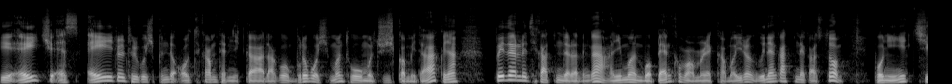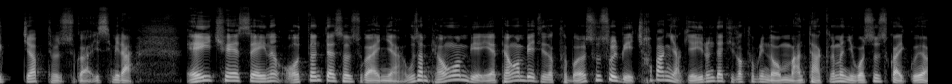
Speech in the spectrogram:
이 HSA를 들고 싶은데 어떻게 하면 됩니까?라고 물어보시면 도움을 주실 겁니다. 그냥 피델리티 같은 데라든가 아니면 뭐 뱅크 오브 아메리카 뭐 이런 은행 같은 데 가서도 본인이 직접 들 수가 있습니다. HSA는 어떤 때 쓸 수가 있냐? 우선 병원비, 예, 병원비 디덕터블, 수술비, 처방약 예, 이런 데 디덕 터블이 너무 많다. 그러면 이걸 쓸 수가 있고요.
